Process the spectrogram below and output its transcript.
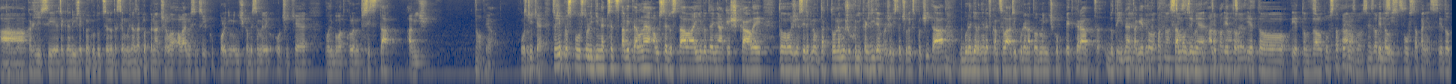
A tak, tak. každý si řekne, když řekne tu cenu, tak se možná zaklepe na čelo, ale myslím si, že polední meníčka by se měly určitě pohybovat kolem 300 a výš. No. Jo. Určitě. Což je pro spoustu lidí nepředstavitelné a už se dostávají do té nějaké škály toho, že si řeknou, tak to nemůžu chodit každý den, protože když to člověk spočítá, no. bude dělat někde v kanceláři, půjde na to meníčko pětkrát do týdne, tak je to 15, samozřejmě, 15, ano, je to, je to, je to velké. Spousta peněz ano, vlastně za Je to spousta peněz, je to,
